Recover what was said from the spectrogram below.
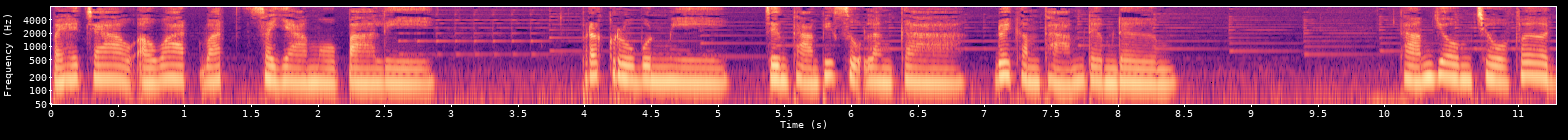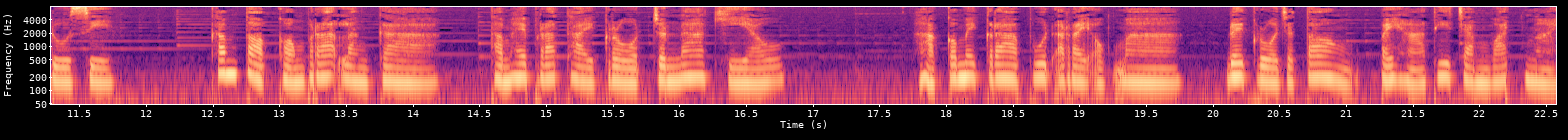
ไปให้เจ้าอาวาสวัดสยามโมปาลี พระครูบุญมีจึงถามภิกษุลังกา ด้วยคำถามเดิมๆ ถามโยมโชเฟอร์ดูสิคำตอบของพระลังกาทำให้พระไทยโกรธจนหน้าเขียว หากก็ไม่กล้าพูดอะไรออกมา ด้วยกลัวจะต้องไปหาที่จำวัดใหม่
